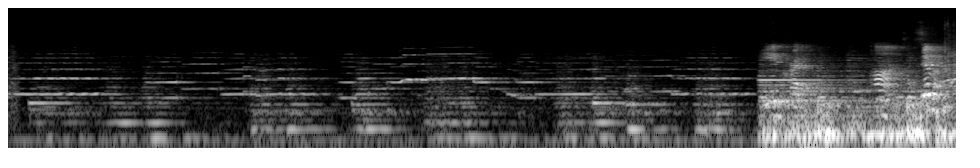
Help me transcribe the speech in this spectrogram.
Incredible Hans Zimmer.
